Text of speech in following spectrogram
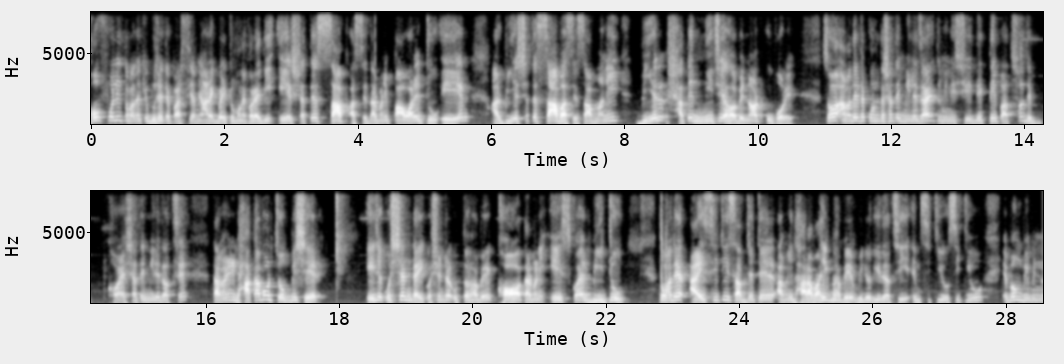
hopefully তোমাদেরকে বুঝাইতে পারছি, আমি আরেকবার একটু মনে করাই দিই এর সাথে সাব আছে, তার মানে পাওয়ারে টু এর, আর বি এর সাথে সাব আছে। সাব মানে বি এর সাথে নিচে হবে নট উপরে। সো আমাদের এটা কোনটার সাথে মিলে যায়? তুমি নিশ্চয়ই দেখতেই পাচ্ছ যে ক্ষয়ের সাথে মিলে যাচ্ছে। তার মানে ঢাকা বোর্ড চব্বিশের, এই যে কোশ্চেনটা এই কোশ্চেনটার উত্তর হবে খ, তার মানে এ স্কোয়ার বি টু তোমাদের আইসিটি সাবজেক্টের আমি ধারাবাহিকভাবে ভিডিও দিয়ে যাচ্ছি এমসিকিউ সিকিউ এবং বিভিন্ন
